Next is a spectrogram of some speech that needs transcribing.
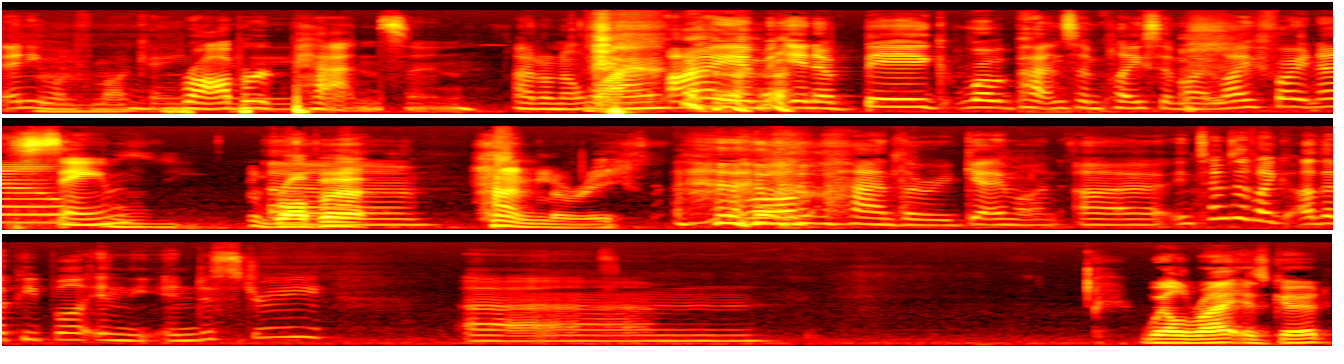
anyone from Arkane. Robert really. Pattinson. I don't know why. I am in a big Robert Pattinson place in my life right now. Same. Robert Um, Handlery. Rob Handlery, get him on. Uh, in terms of like other people in the industry, um, Will Wright is good.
